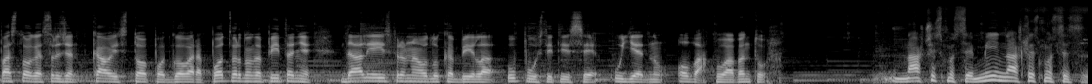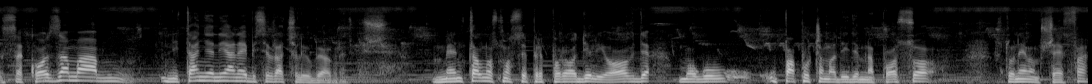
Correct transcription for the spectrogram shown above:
Pa stoga Srđan kao i stop odgovara potvrdno na pitanje da li je ispravna odluka bila upustiti se u jednu ovakvu avanturu. Našli smo se mi, našli smo se sa kozama, ni Tanja ni ja ne bi se vraćali u Beograd više. Mentalno smo se preporodili ovde, mogu u papučama da idem na posao, što nemam šefa,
